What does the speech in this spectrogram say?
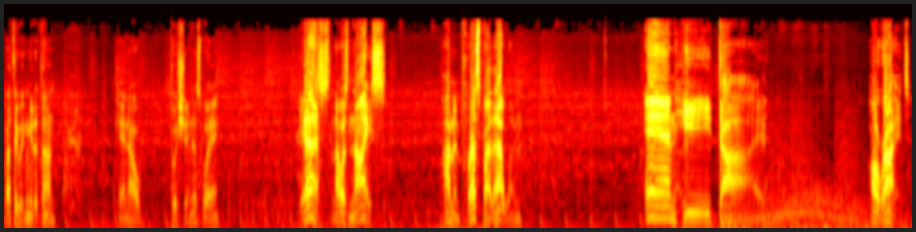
but I think we can get it done. Okay, now push it in his way. Yes, that was nice. I'm impressed by that one. And he died. Alright.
